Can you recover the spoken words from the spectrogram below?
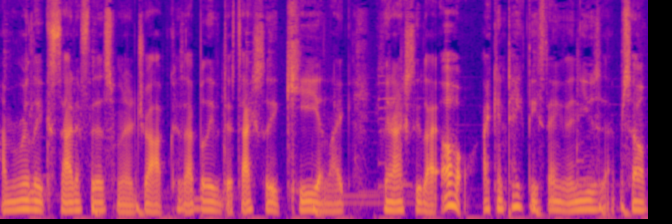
I'm really excited for this one to drop because I believe that's actually key and like you can actually like, oh, I can take these things and use them. So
